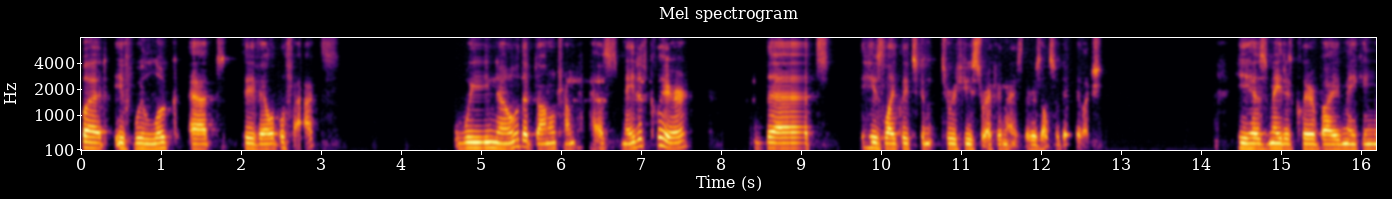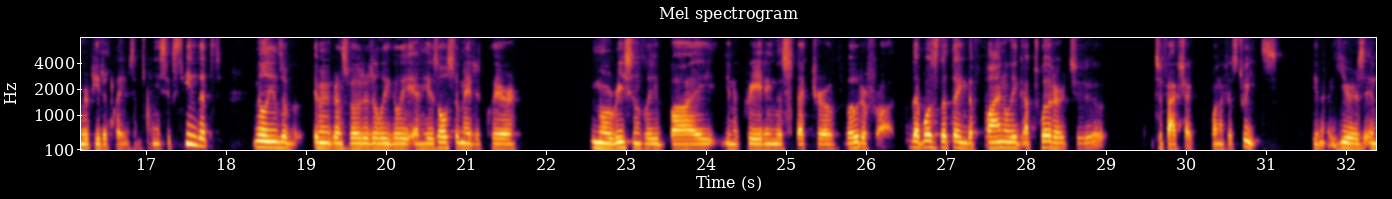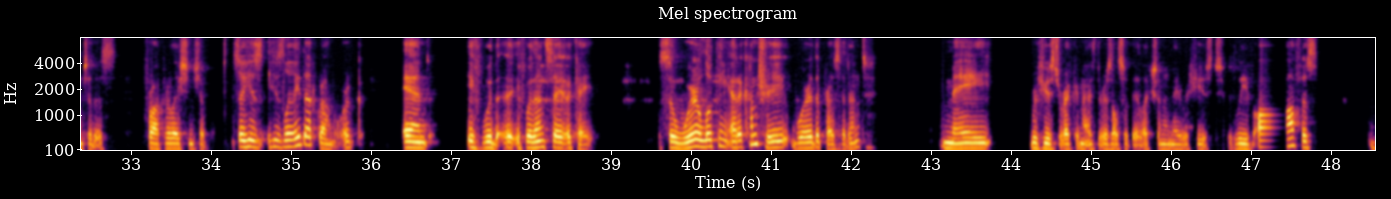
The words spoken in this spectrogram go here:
but if we look at the available facts, we know that Donald Trump has made it clear that he's likely to, to refuse to recognize the results of the election. He has made it clear by making repeated claims in 2016 that millions of immigrants voted illegally, and he has also made it clear more recently by you know creating the specter of voter fraud. That was the thing that finally got Twitter to to fact check one of his tweets. You know, years into this fraud relationship. So he's he's laid that groundwork, and if we if we then say, okay, so we're looking at a country where the president may refuse to recognize the results of the election and may refuse to leave office.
